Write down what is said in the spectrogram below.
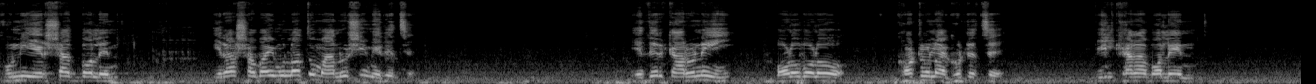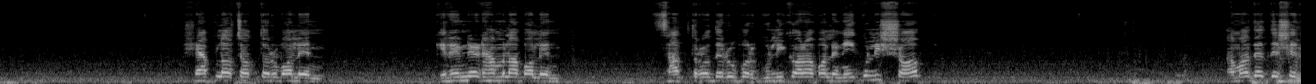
খুনি এরশাদ বলেন, এরা সবাই মূলত মানুষই মেরেছে। এদের কারণেই বড় বড় ঘটনা ঘটেছে। পিলখানা বলেন শ্যাপলা চত্বর বলেন, গ্রেনেড হামলা বলেন, ছাত্রদের উপর গুলি করা বলেন, এগুলি সব আমাদের দেশের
